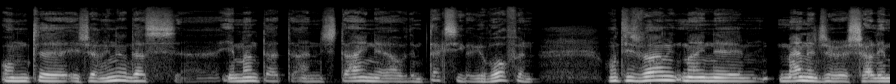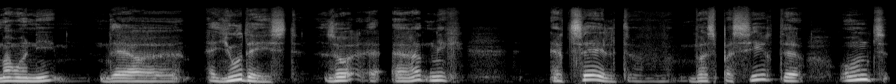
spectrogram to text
Und äh, ich erinnere, dass äh, jemand hat einen Stein auf dem Taxi geworfen. Und ich war mit meinem Manager Shalem Mawani, der äh, Jude ist. So, er, er hat mich erzählt, was passierte. Und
